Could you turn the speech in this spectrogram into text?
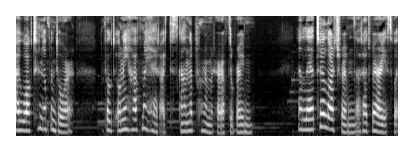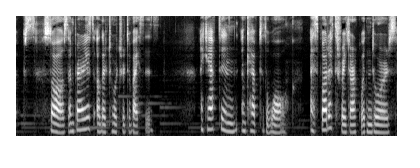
I walked to an open door and poked only half my head out to scan the perimeter of the room. It led to a large room that had various whips, saws, and various other torture devices. I kept in and kept to the wall. I spotted three dark wooden doors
